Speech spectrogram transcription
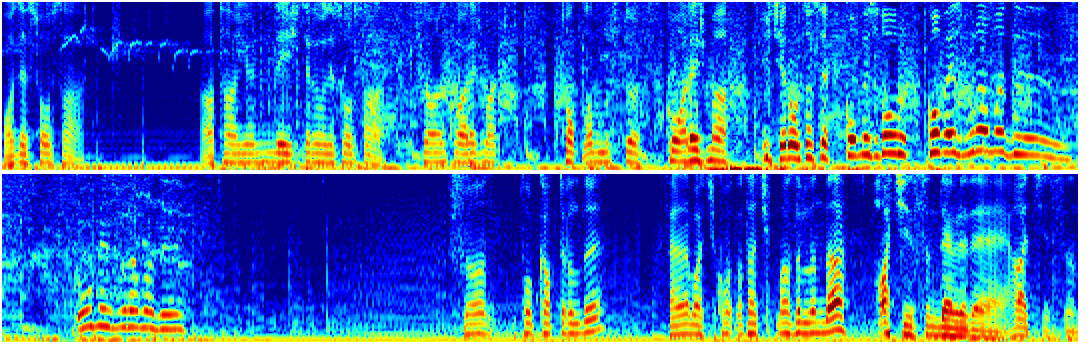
Jose Sosa. Atan yönünü değiştirdi Jose Sosa. Şu an Quaresma topla buluştu. Quaresma içeri ortası. Gomez'e doğru. Gomez vuramadı. Gomez vuramadı. Şu an top kaptırıldı. Fenerbahçe kontrata çıkma hazırlığında. Hutchinson devrede. Hutchinson.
